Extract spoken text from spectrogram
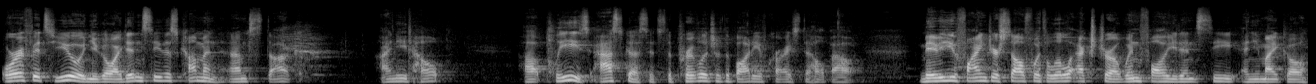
Or if it's you and you go, I didn't see this coming, and I'm stuck, I need help, uh, please ask us. It's the privilege of the body of Christ to help out. Maybe you find yourself with a little extra windfall you didn't see, and you might go,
